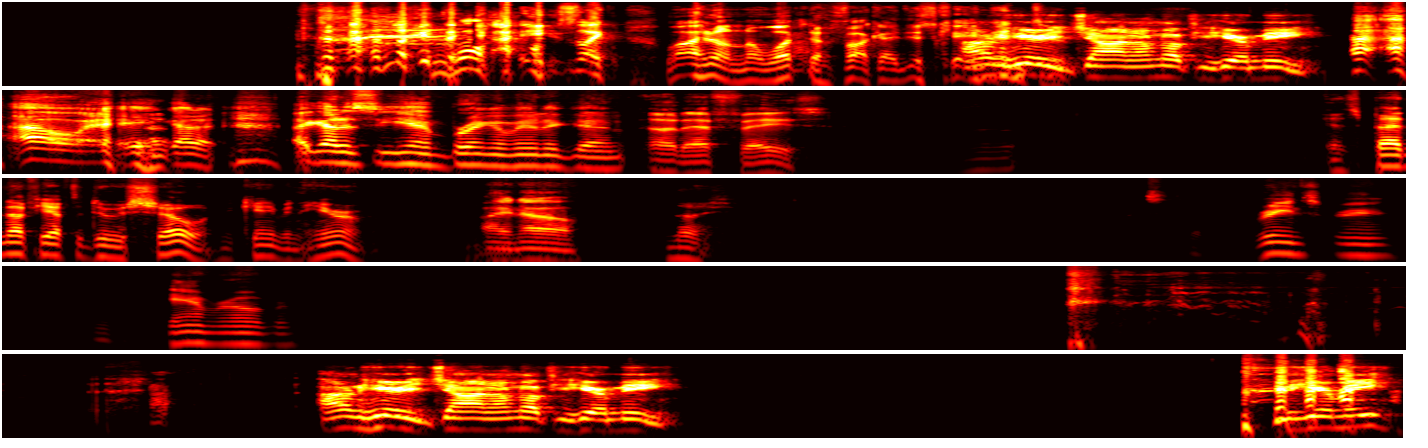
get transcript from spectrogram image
Look at the guy. He's like, well, I don't know what the fuck I just came I don't into. hear you, John. I don't know if you hear me. oh, hey, I gotta, I gotta see him bring him in again. Oh, that face. It's bad enough you have to do a show. You can't even hear him. I know. No. Messes up the green screen. Moving the camera over. I don't hear you, John. I don't know if you hear me. You hear me?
